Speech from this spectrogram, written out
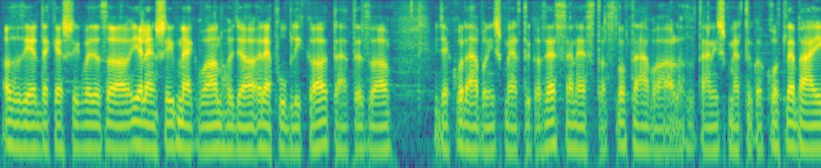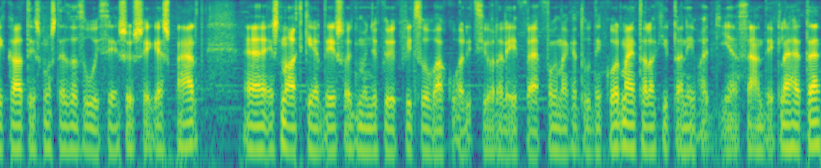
az az érdekesség, vagy az a jelenség megvan, hogy a Republika, tehát ez a, ugye korábban ismertük az SNS-t a Slotával, azután ismertük a Kotlebáikat, és most ez az új szélsőséges párt, és nagy kérdés, hogy mondjuk ők Ficóval koalícióra lépve fognak-e tudni kormányt alakítani, vagy ilyen szándék lehet-e,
